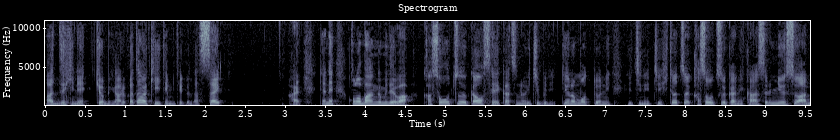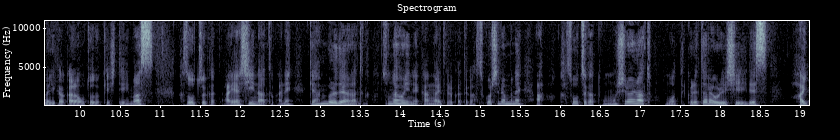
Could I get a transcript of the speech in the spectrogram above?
まあ、ぜひね興味がある方は聞いてみてください。はい、でねこの番組では仮想通貨を生活の一部にっていうのをモットーに1日1つ仮想通貨に関するニュースをアメリカからお届けしています。仮想通貨って怪しいなとかねギャンブルだよなとかそんな風にね考えてる方が少しでもねあ仮想通貨って面白いなと思ってくれたら嬉しいです。はい。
